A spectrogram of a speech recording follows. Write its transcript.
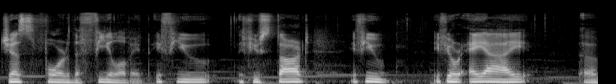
just for the feel of it if you if you start if you if your AI uh,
